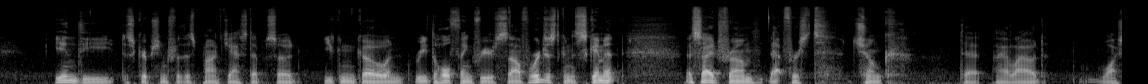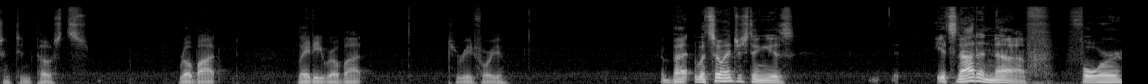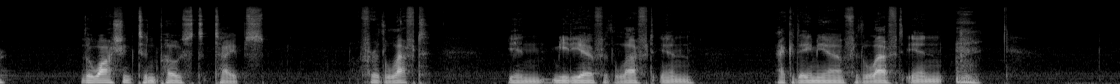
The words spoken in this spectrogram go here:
in the description for this podcast episode. You can go and read the whole thing for yourself. We're just going to skim it, aside from that first chunk that I allowed Washington Post's robot, lady robot, to read for you. But what's so interesting is it's not enough for the Washington Post types, for the left in media, for the left in academia, for the left in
